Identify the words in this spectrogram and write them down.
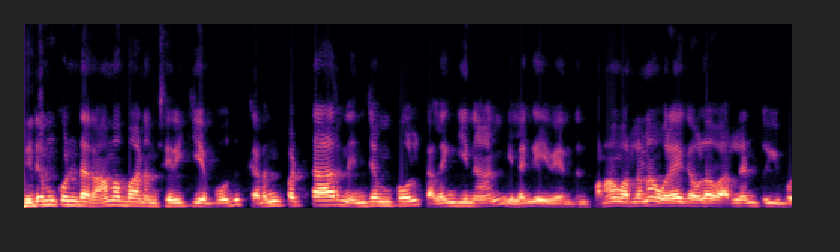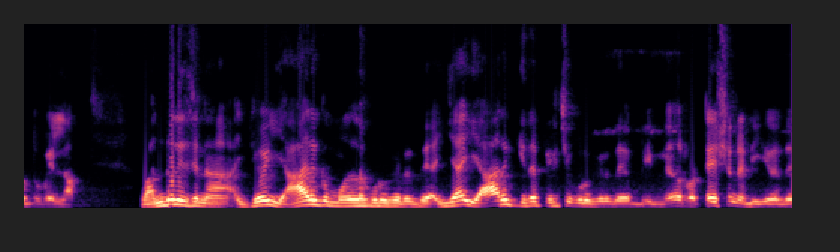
திடம் கொண்ட ராமபாணம் செருக்கிய போது கடன்பட்டார் நெஞ்சம் போல் கலங்கினான் இலங்கை வேந்தன். பணம் வரலன்னா ஒரே கவலை வரலன்னு தூக்கி போட்டு போயிடலாம். வந்துருச்சுன்னா ஐயோ யாருக்கு முதல்ல கொடுக்கறது? ஐயா யாருக்கு இதை பிரித்து கொடுக்கறது? அப்படின்னு ரொட்டேஷன் அடிக்கிறது.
